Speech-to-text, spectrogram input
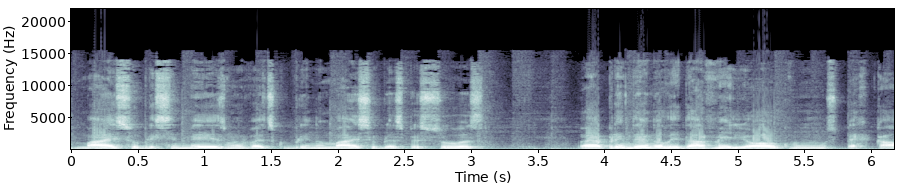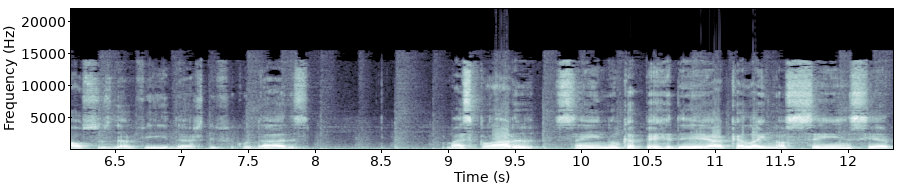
mais sobre si mesma, vai descobrindo mais sobre as pessoas, vai aprendendo a lidar melhor com os percalços da vida, as dificuldades mas claro, sem nunca perder aquela inocência,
